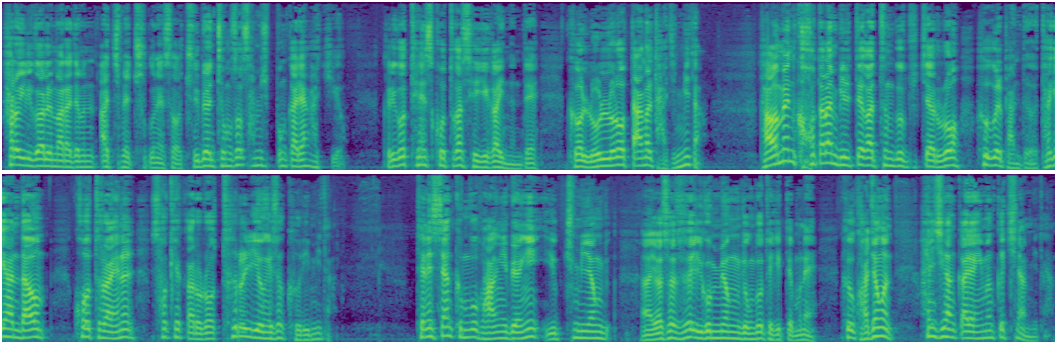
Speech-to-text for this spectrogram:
하루 일과를 말하자면 아침에 출근해서 주변 청소 30분가량 하지요. 그리고 테니스 코트가 3개가 있는데 그걸 롤러로 땅을 다집니다. 다음엔 커다란 밀대 같은 그 빗자루로 흙을 반듯하게 한 다음 코트 라인을 석회가루로 틀을 이용해서 그립니다. 테니스장 근무 방위병이 6명, 아, 6에서 7명 정도 되기 때문에 그 과정은 1시간가량이면 끝이 납니다.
